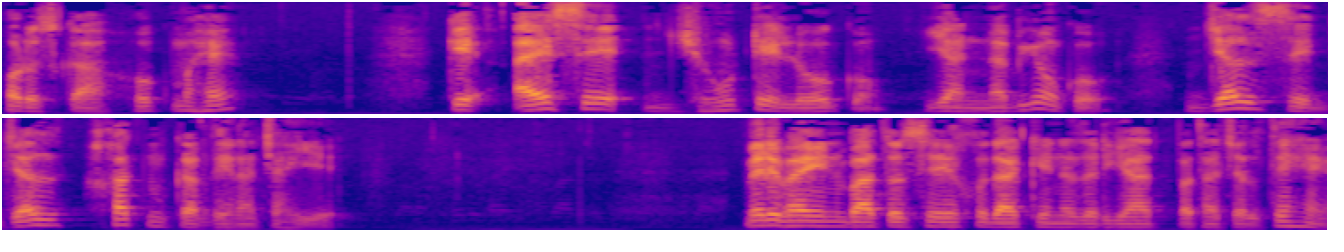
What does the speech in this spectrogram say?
اور اس کا حکم ہے کہ ایسے جھوٹے لوگوں یا نبیوں کو جلد سے جلد ختم کر دینا چاہیے۔ میرے بھائی، ان باتوں سے خدا کے نظریات پتہ چلتے ہیں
